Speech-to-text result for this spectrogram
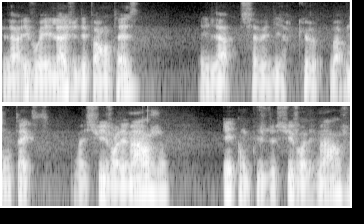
là, et vous voyez là, j'ai des parenthèses. Et là, ça veut dire que bah, mon texte va suivre les marges. Et en plus de suivre les marges,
